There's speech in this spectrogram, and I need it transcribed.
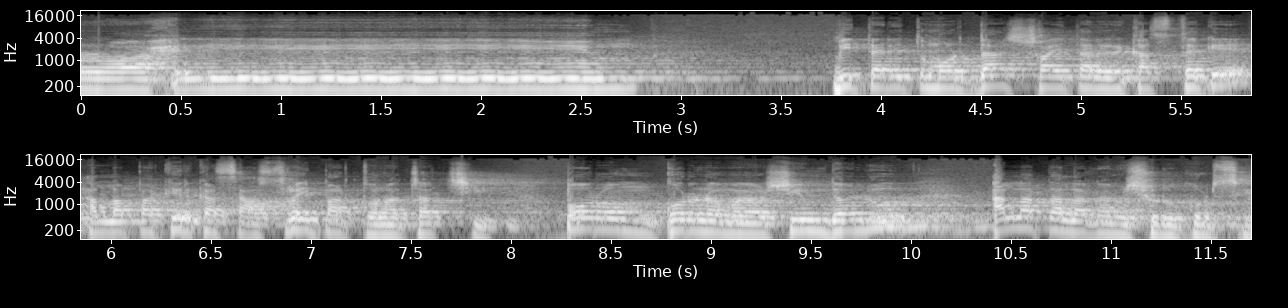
রহিম বিতাড়িত মোরদাস শয়তানের কাছ থেকে আল্লাহ পাকের কাছে আশ্রয় প্রার্থনা চাচ্ছি পরম করুণাময় সীম দলু আল্লাহ তাআলা নামে শুরু করছি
